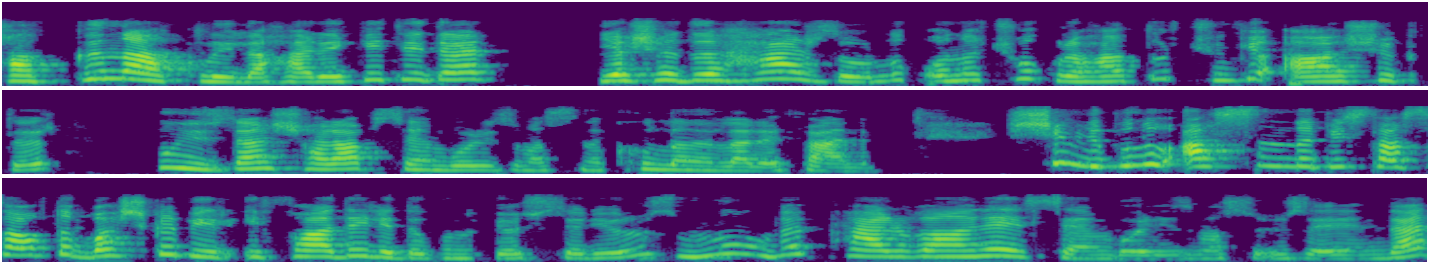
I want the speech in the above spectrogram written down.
hakkın aklıyla hareket eder. Yaşadığı her zorluk ona çok rahattır çünkü aşıktır. Bu yüzden şarap sembolizmasını kullanırlar efendim. Şimdi bunu aslında biz tasavvufta başka bir ifadeyle de bunu gösteriyoruz. Mum ve pervane sembolizması üzerinden.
